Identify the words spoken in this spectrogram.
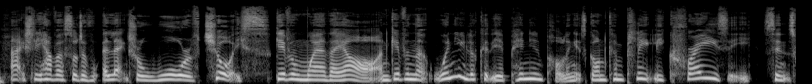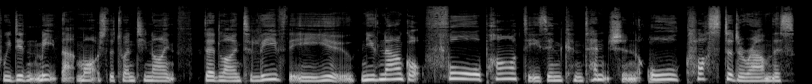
actually have a sort of electoral war of choice, given where they are, and given that when you look at the opinion polling, it's gone completely crazy since we didn't meet that March the 29th deadline to leave the EU. And you've now got four parties in contention, hmm. all clustered around this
